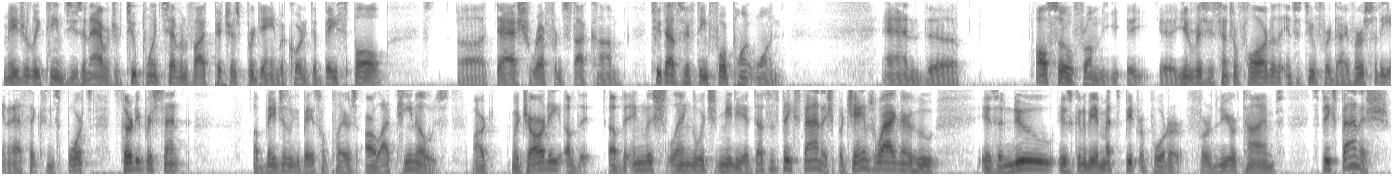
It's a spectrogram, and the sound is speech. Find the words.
major league teams use an average of 2.75 pitchers per game, according to baseball uh. 2015, 4.1. And the also from uh, uh, University of Central Florida, the Institute for Diversity and Ethics in Sports, 30% of Major League Baseball players are Latinos. Majority of the of the English language media doesn't speak Spanish, but James Wagner, who is a new is going to be a Mets beat reporter for the New York Times, speaks Spanish,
